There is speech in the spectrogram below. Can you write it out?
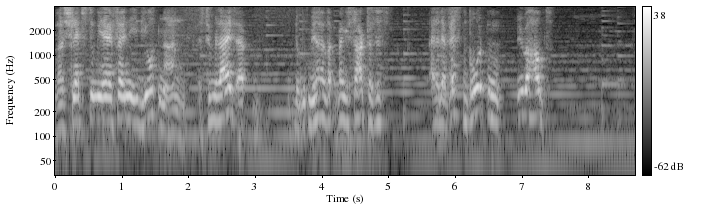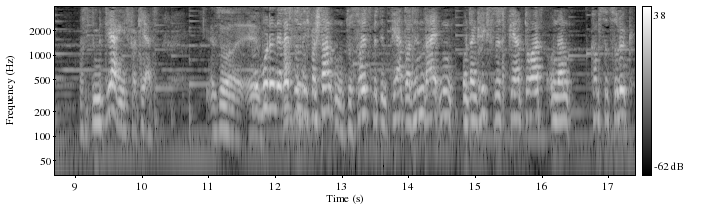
was schleppst du mir für einen Idioten an? Es tut mir leid, äh, du- mir hat man gesagt, das ist einer der besten Boten überhaupt. Was ist denn mit dir eigentlich verkehrt? Also, äh, Wurde in der Hast du letzten es nicht verstanden? Du sollst mit dem Pferd dorthin reiten und dann kriegst du das Pferd dort und dann kommst du zurück.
